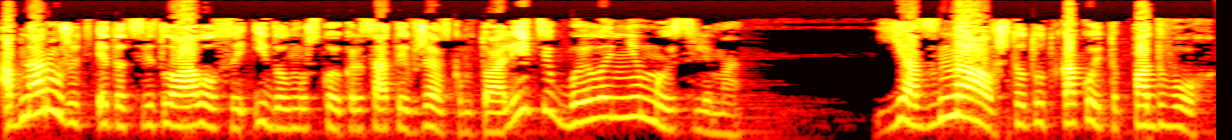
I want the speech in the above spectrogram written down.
Обнаружить этот светловолосый идол мужской красоты в женском туалете было немыслимо. «Я знал, что тут какой-то подвох!»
